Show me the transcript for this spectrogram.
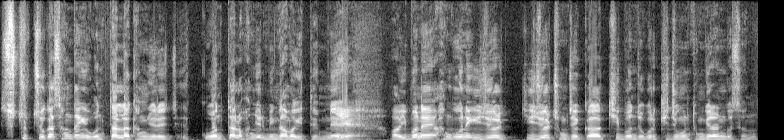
수출주가 상당히 원달러 강률에 원달러 환율에 민감하기 때문에 예. 어, 이번에 한국은행 이주열 이주열 총재가 기본적으로 기준 을 동결하는 것은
